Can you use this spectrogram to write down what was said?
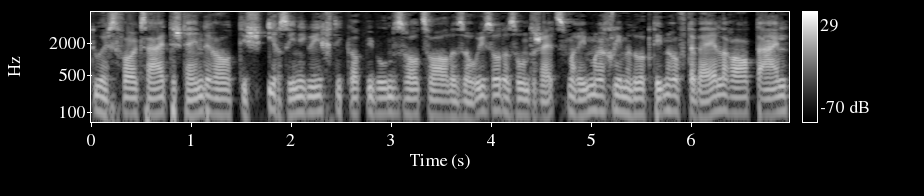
du hast vorher gesagt, der Ständerat ist irrsinnig wichtig, gerade bei Bundesratswahlen sowieso, das unterschätzt man immer ein bisschen, man schaut immer auf den Wähleranteil,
